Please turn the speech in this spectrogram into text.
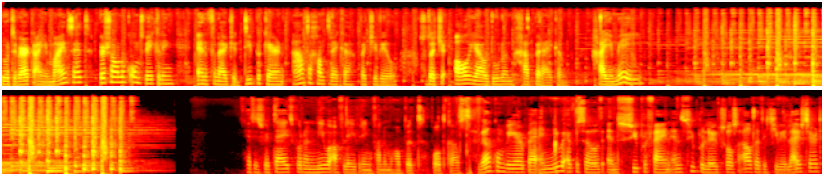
Door te werken aan je mindset, persoonlijke ontwikkeling en vanuit je diepe kern aan te gaan trekken wat je wil, zodat je al jouw doelen gaat bereiken. Ga je mee? Het is weer tijd voor een nieuwe aflevering van de Mohabbat podcast. Welkom weer bij een nieuwe episode en super fijn en super leuk zoals altijd dat je weer luistert.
